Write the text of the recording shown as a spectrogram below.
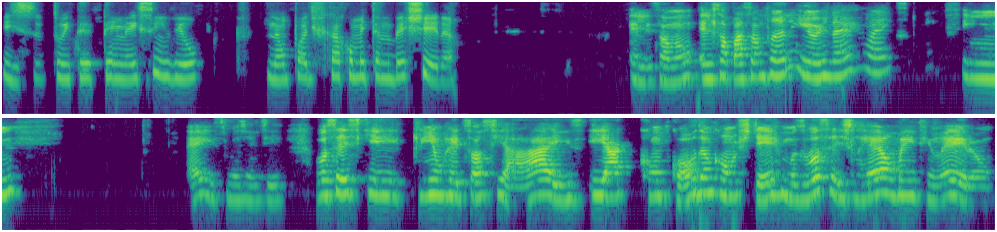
Isso, Twitter tem lei sim, viu? Não pode ficar comentando besteira. Eles só não, eles só passam paninhos, né? Mas, enfim. É isso, minha gente. Vocês que criam redes sociais e concordam com os termos, vocês realmente leram?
